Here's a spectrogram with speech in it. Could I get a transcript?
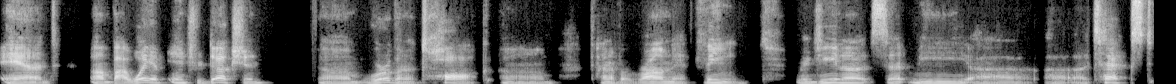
And um, by way of introduction, um, we're going to talk um, kind of around that theme. Regina sent me uh, a text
